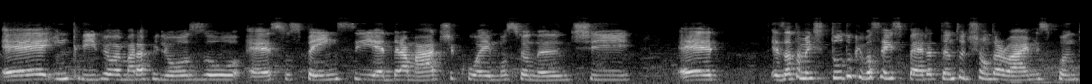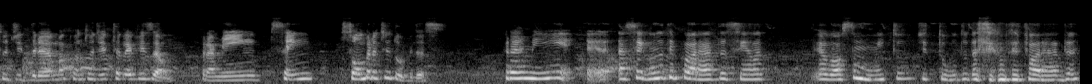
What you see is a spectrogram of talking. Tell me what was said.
É incrível, é maravilhoso, é suspense, é dramático, é emocionante, é exatamente tudo que você espera, tanto de Shonda Rhimes, quanto de drama, quanto de televisão. Para mim, sem sombra de dúvidas. Para mim, é, a segunda temporada, assim, ela, eu gosto muito de tudo da segunda temporada.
